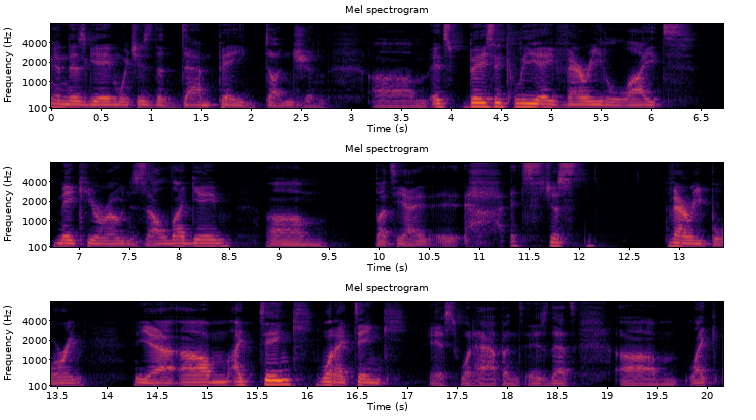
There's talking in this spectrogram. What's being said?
in this game, which is the Dampe Dungeon. Um, it's basically a very light make your own Zelda game. Um, but yeah, it, it's just very boring. Yeah, um, I think what I think is what happened is that um, like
